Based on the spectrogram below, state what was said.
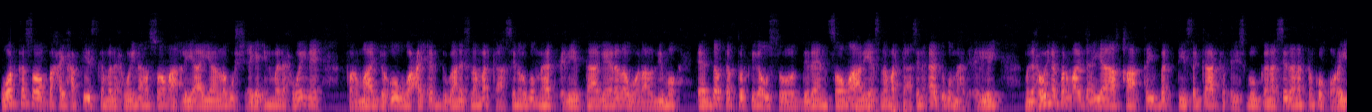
war ka soo baxay xafiiska madaxweynaha soomaaliya ayaa lagu sheegay in madaxweyne farmaajo uu wacay erdogan islamarkaasina ugu mahad celiyey taageerada walaalnimo ee dalka turkiga u soo direen soomaaliya islamarkaasina aada ugu mahad celiyey madaxweyne farmaajo ayaa qaatay bartiisa gaarka facebookana sidana tan ku qoray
